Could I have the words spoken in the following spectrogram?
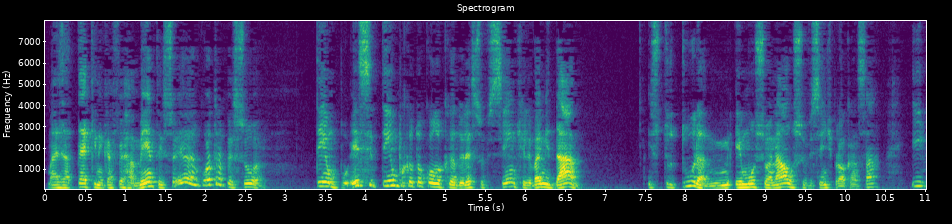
Mas a técnica, a ferramenta, isso aí é outra pessoa. Tempo. Esse tempo que eu estou colocando, ele é suficiente? Ele vai me dar estrutura emocional suficiente para alcançar? E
